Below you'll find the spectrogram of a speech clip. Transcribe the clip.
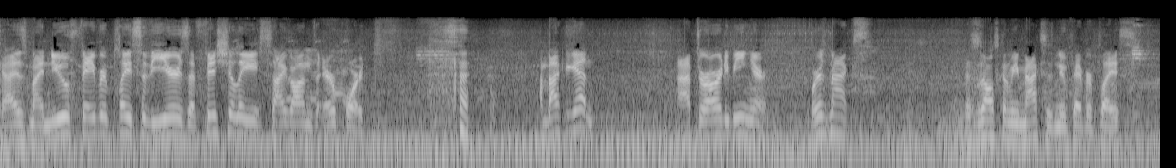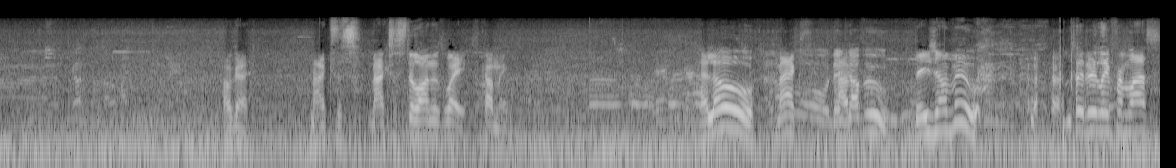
Guys, my new favorite place of the year is officially Saigon's airport. I'm back again after already being here. Where's Max? This is also gonna be Max's new favorite place. Okay, Max is Max is still on his way. He's coming. Hello, Max. Oh, deja vu. Deja vu. Literally from last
